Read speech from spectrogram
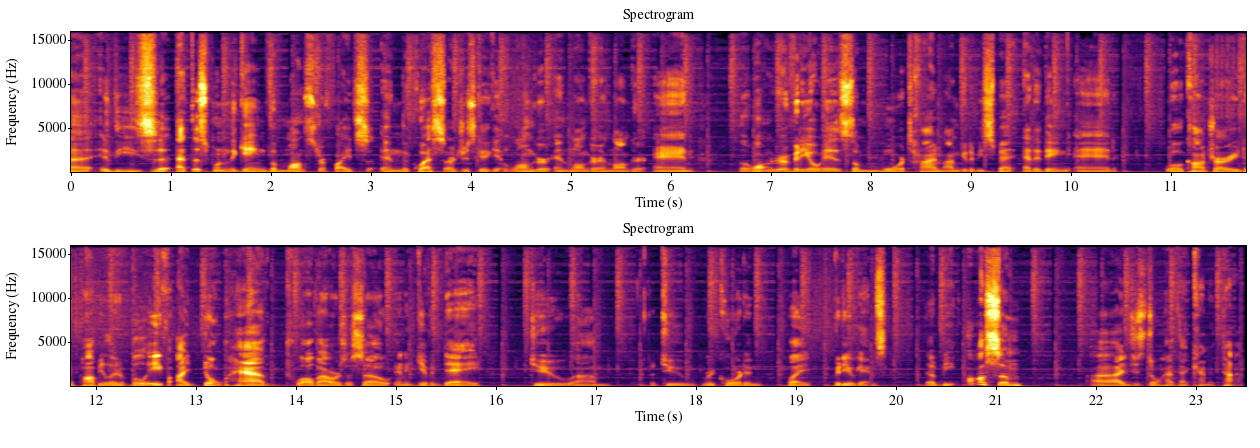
uh, these uh, at this point in the game, the monster fights and the quests are just going to get longer and longer and longer. And the longer a video is, the more time I'm going to be spent editing. And well, contrary to popular belief, I don't have 12 hours or so in a given day to um, to record and play video games. That'd be awesome I just don't have that kind of time.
